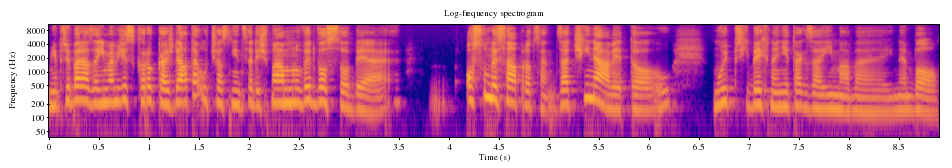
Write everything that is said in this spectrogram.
Mně připadá zajímavý, že skoro každá ta účastnice, když má mluvit o sobě, 80% začíná větou, můj příběh není tak zajímavý, nebo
